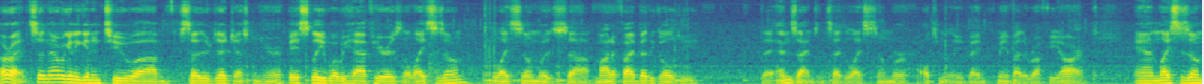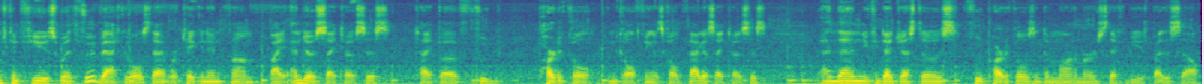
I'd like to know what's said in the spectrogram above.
All right, so now we're going to get into um, cellular digestion here. Basically, what we have here is the lysosome. The lysosome was uh, modified by the Golgi. The enzymes inside the lysosome were ultimately by, made by the rough ER. And lysosomes confused with food vacuoles that were taken in from by endocytosis, type of food particle engulfing is called phagocytosis. And then you can digest those food particles into monomers that can be used by the cell.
